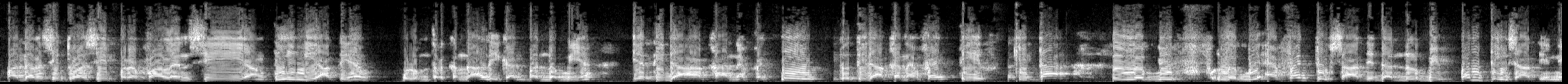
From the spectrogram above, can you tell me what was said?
pada situasi prevalensi yang tinggi, artinya belum terkendali kan pandeminya, ya tidak akan efektif. Itu tidak akan efektif. Kita lebih lebih efektif saat ini dan lebih penting saat ini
